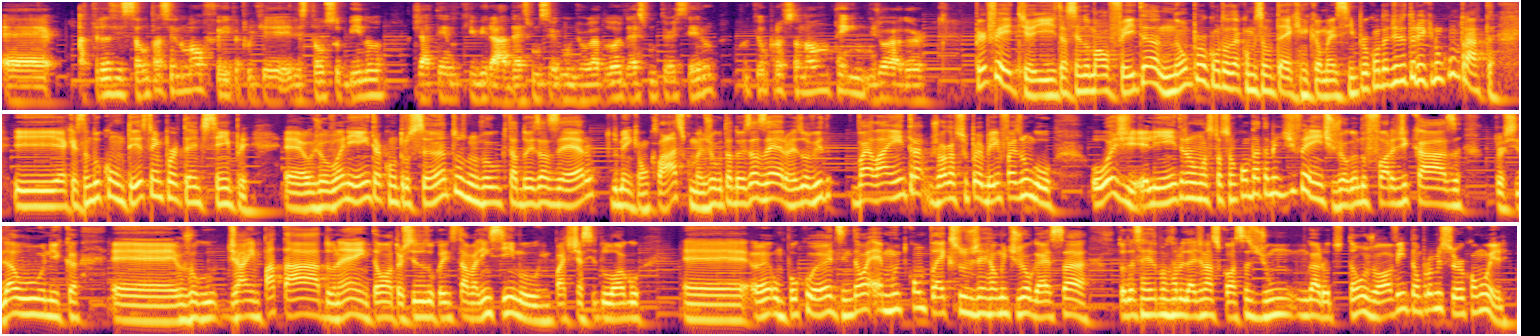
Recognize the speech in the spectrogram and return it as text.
é, a transição está sendo mal feita, porque eles estão subindo já tendo que virar 12 jogador, 13, porque o profissional não tem jogador. Perfeito, e está sendo mal feita não por conta da comissão técnica, mas sim por conta da diretoria que não contrata. E a questão do contexto é importante sempre. É, o Giovani entra contra o Santos num jogo que tá 2 a 0 tudo bem que é um clássico, mas o jogo tá 2 a 0 resolvido, vai lá, entra, joga super bem faz um gol. Hoje ele entra numa situação completamente diferente, jogando fora de casa, torcida única, é, o jogo já empatado, né? Então a torcida do Corinthians estava ali em cima, o empate tinha sido logo é, um pouco antes. Então é muito complexo realmente jogar essa, toda essa responsabilidade nas costas de um, um garoto tão jovem, tão promissor como ele.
